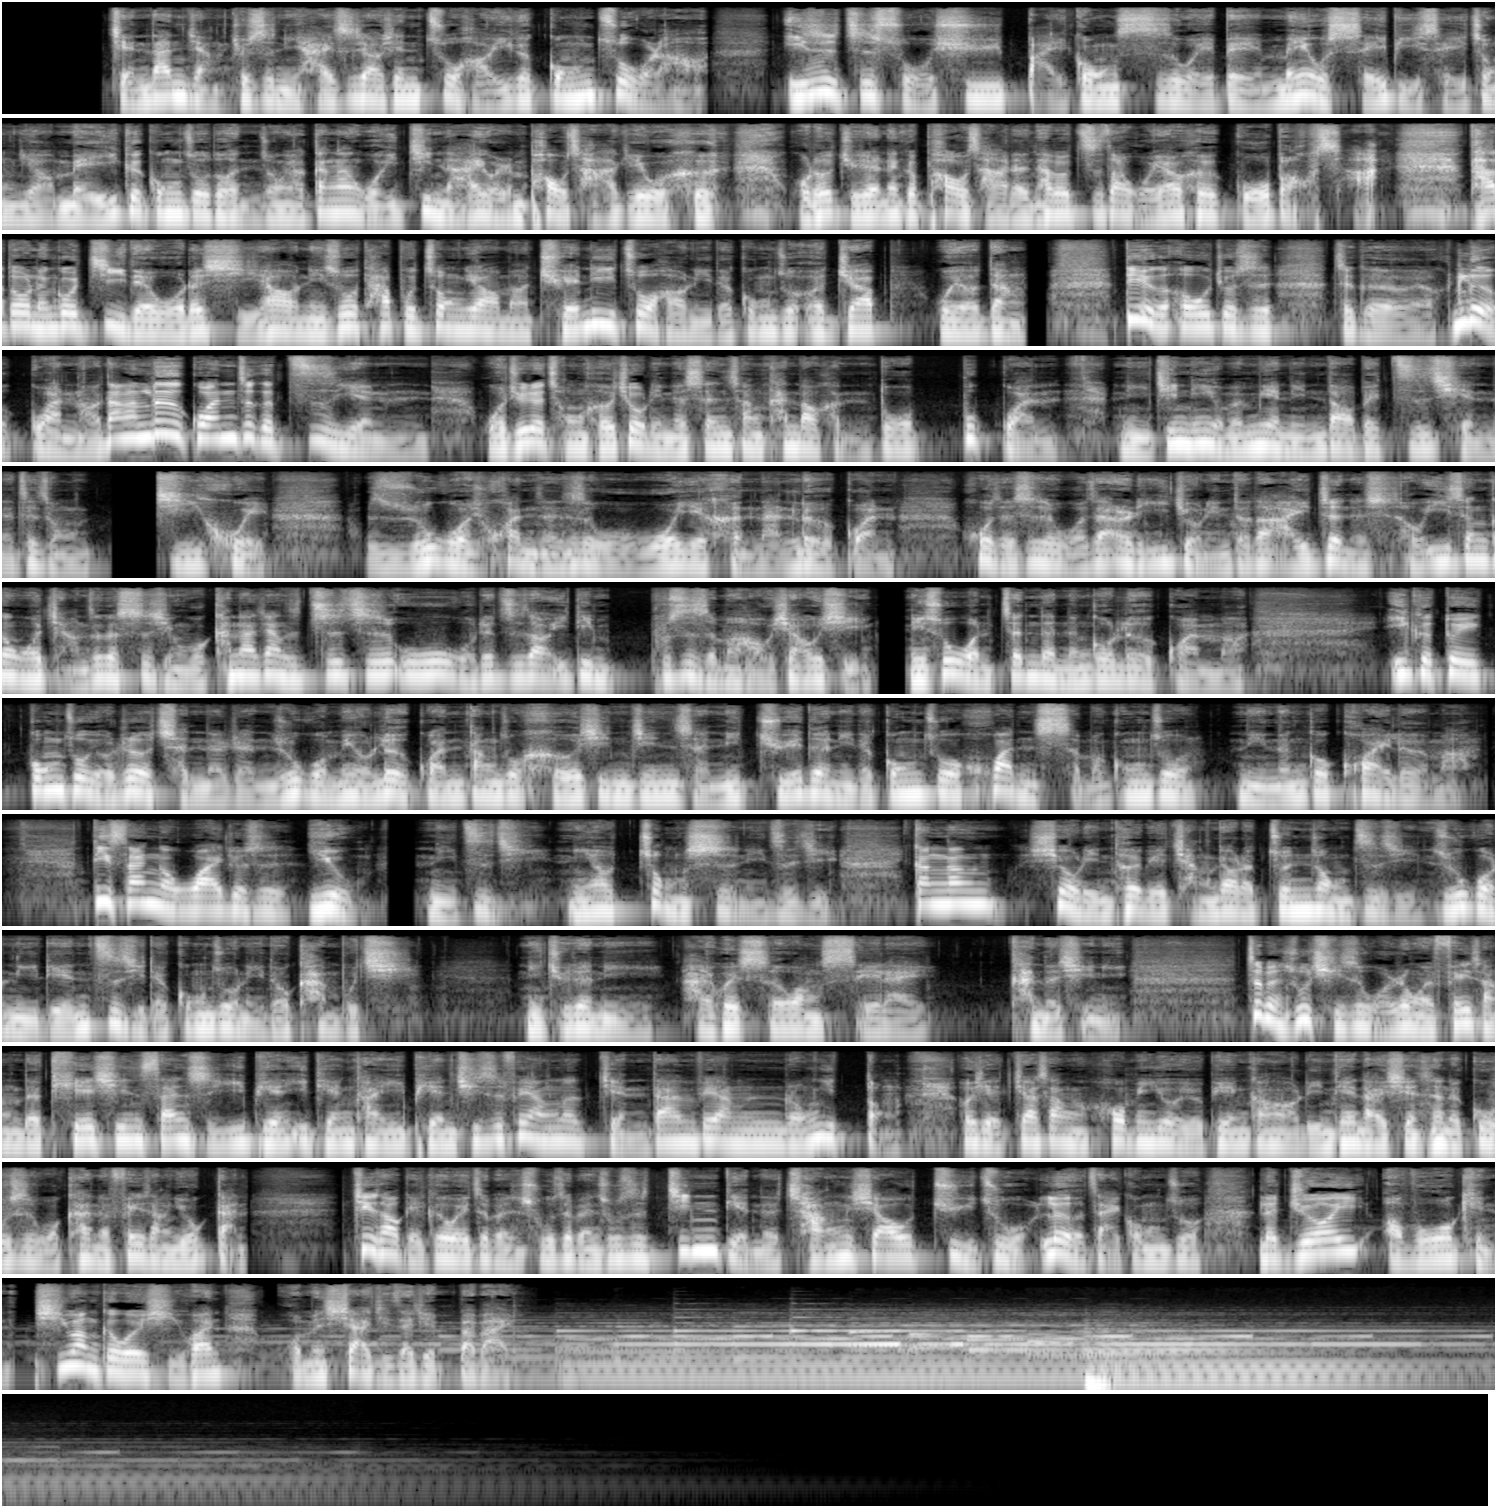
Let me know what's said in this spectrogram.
简单讲，就是你还是要先做好一个工作了哈。一日之所需，百公司为备，没有谁比谁重要，每一个工作都很重要。刚刚我一进来，还有人泡茶给我喝，我都觉得那个泡茶的人他都知道我要喝国宝茶，他都能够记得我的喜好。你说他不重要吗？全力做好你的工作，A job well done。第二个 O 就是这个乐观啊，当然乐观这个字眼，我觉得从何秀玲的身上看到很多，不管你今天有没有面临到被之前的这种。机会，如果换成是我，我也很难乐观。或者是我在二零一九年得到癌症的时候，医生跟我讲这个事情，我看他这样子支支吾吾，我就知道一定不是什么好消息。你说我真的能够乐观吗？一个对工作有热忱的人，如果没有乐观当做核心精神，你觉得你的工作换什么工作，你能够快乐吗？第三个 Y 就是 You。你自己，你要重视你自己。刚刚秀琳特别强调了尊重自己。如果你连自己的工作你都看不起，你觉得你还会奢望谁来看得起你？这本书其实我认为非常的贴心，三十一篇，一天看一篇，其实非常的简单，非常容易懂，而且加上后面又有一篇刚好林天台先生的故事，我看得非常有感。介绍给各位这本书，这本书是经典的畅销巨作《乐在工作》（The Joy of Working）。希望各位喜欢。我们下一集再见，拜拜。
